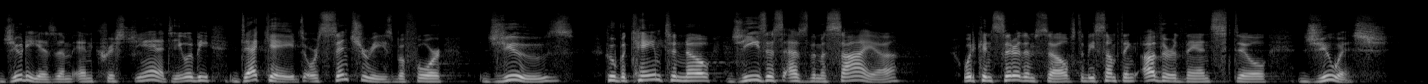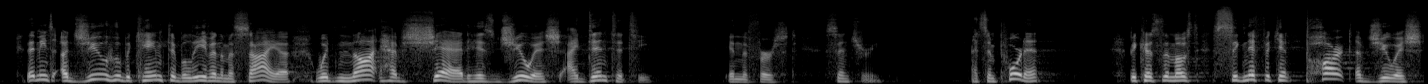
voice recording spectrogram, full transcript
Judaism and Christianity. It would be decades or centuries before Jews who became to know Jesus as the Messiah would consider themselves to be something other than still Jewish. That means a Jew who became to believe in the Messiah would not have shed his Jewish identity in the first century. It's important because the most significant part of Jewish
